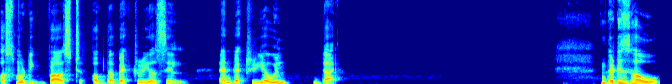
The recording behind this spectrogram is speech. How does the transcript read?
osmotic burst of the bacterial cell and bacteria will die. That is how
